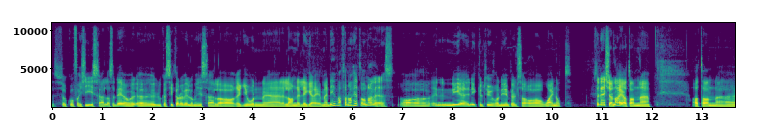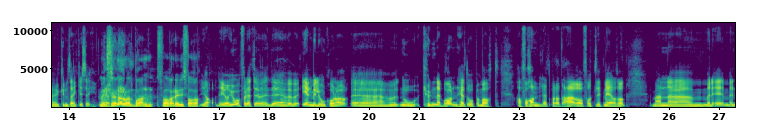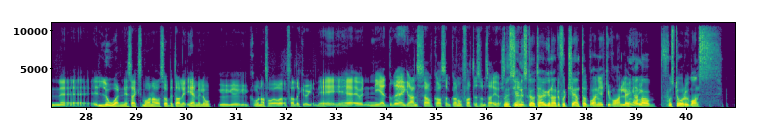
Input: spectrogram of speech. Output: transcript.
så hvorfor ikke Israel? Altså det jo, du kan si hva du vil om Israel og regionen landet ligger i, men det er i hvert fall noe helt annerledes. Og en ny, ny kultur og nye impulser, og why not? Så det skjønner jeg at han, eh, at han uh, kunne tenke seg. Men skjønner du at Brann svarer det de svarer? Ja, det gjør jeg òg, for det, det er én million kroner. Eh, nå kunne Brann helt åpenbart ha forhandlet på dette her og fått litt mer og sånn. Men, eh, men, men eh, lån i seks måneder og så betale én million kroner for Fredrik Haugen, det er jo nedre grense av hva som kan oppfattes som seriøst. Men synes du at Haugen hadde fortjent at Brann gikk i forhandling, eller forstår du Branns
